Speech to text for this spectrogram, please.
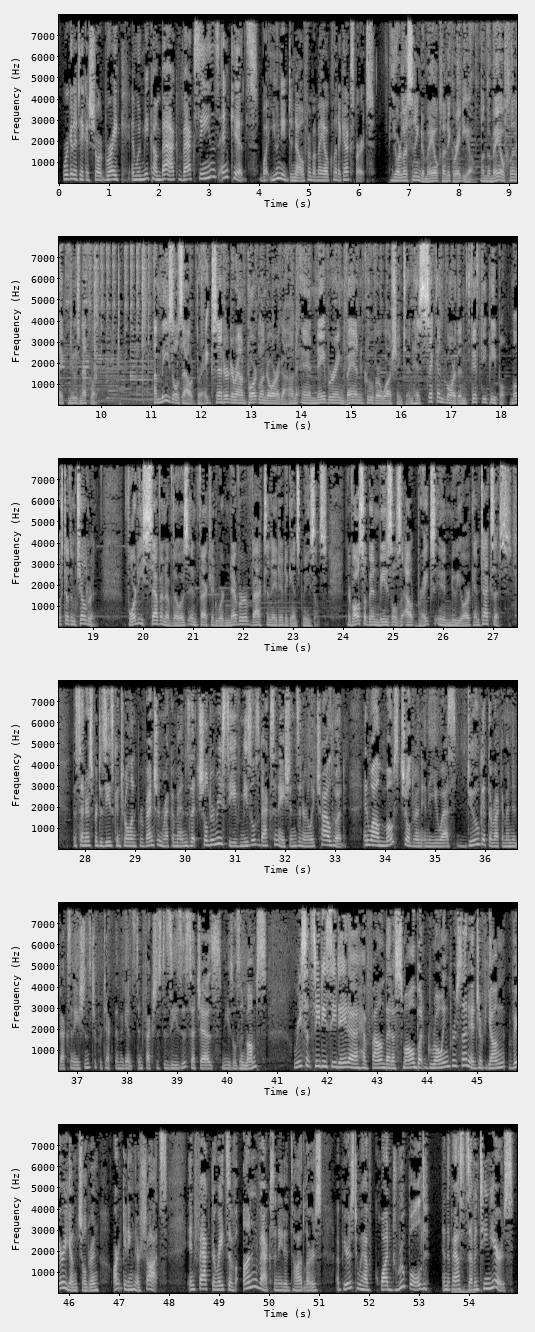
We're going to take a short break, and when we come back, vaccines and kids, what you need to know from a Mayo Clinic expert. You're listening to Mayo Clinic Radio on the Mayo Clinic News Network. A measles outbreak centered around Portland, Oregon and neighboring Vancouver, Washington has sickened more than 50 people, most of them children. 47 of those infected were never vaccinated against measles. There have also been measles outbreaks in New York and Texas. The Centers for Disease Control and Prevention recommends that children receive measles vaccinations in early childhood. And while most children in the U.S. do get the recommended vaccinations to protect them against infectious diseases such as measles and mumps, recent CDC data have found that a small but growing percentage of young, very young children aren't getting their shots. In fact, the rates of unvaccinated toddlers appears to have quadrupled in the past 17 years.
